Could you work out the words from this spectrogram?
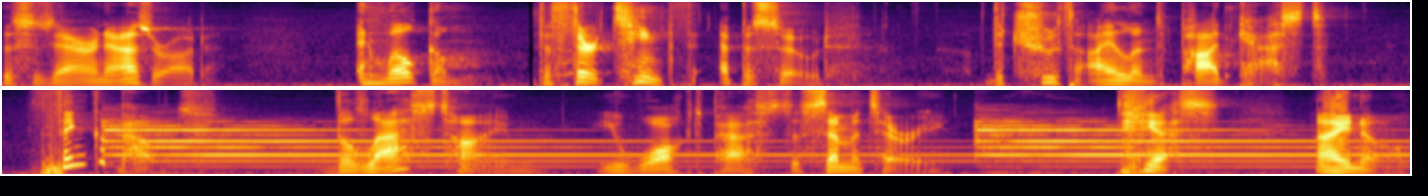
This is Aaron Azarod, and welcome to the 13th episode of the Truth Island podcast. Think about the last time you walked past a cemetery. Yes, I know,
